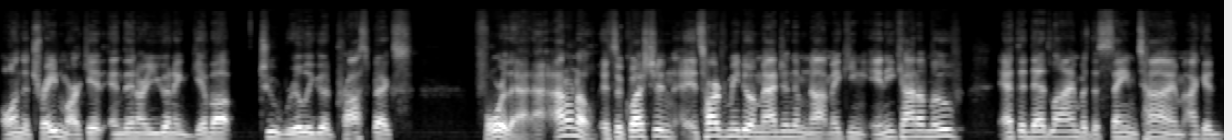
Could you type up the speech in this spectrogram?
on the trade market. And then are you going to give up two really good prospects for that? I, I don't know. It's a question. It's hard for me to imagine them not making any kind of move at the deadline, but at the same time, I could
